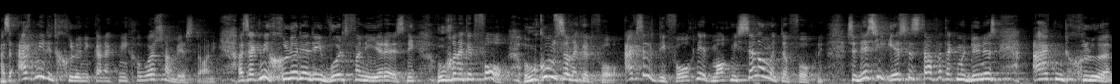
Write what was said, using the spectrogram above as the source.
As ek nie dit glo nie, kan ek nie gehoorsaam wees daarin nie. As ek nie glo dat die woord van die Here is nie, hoe gaan ek dit volg? Hoekom sal ek dit volg? Ek sal dit nie volg nie. Dit maak nie sin om dit te volg nie. So dis die eerste stap wat ek moet doen is ek moet glo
